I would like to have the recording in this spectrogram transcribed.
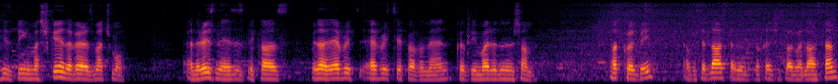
he's being mashkir in the Avera is much more. And the reason is, is because we know that every, every tip of a man could be murdered in the Neshama. What could be? Like we said last time, the Chiddush spoke about last time,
